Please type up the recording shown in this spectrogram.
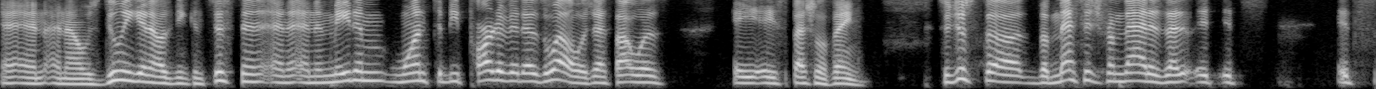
and and I was doing it. I was being consistent, and and it made him want to be part of it as well, which I thought was a, a special thing. So just the the message from that is that it, it's it's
